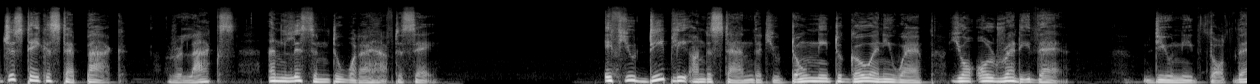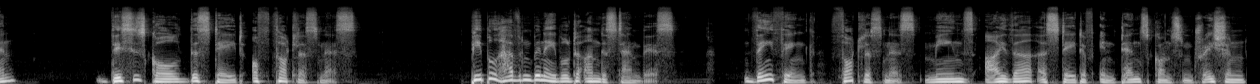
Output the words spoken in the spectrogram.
Just take a step back, relax, and listen to what I have to say. If you deeply understand that you don't need to go anywhere, you're already there. Do you need thought then? This is called the state of thoughtlessness. People haven't been able to understand this. They think thoughtlessness means either a state of intense concentration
